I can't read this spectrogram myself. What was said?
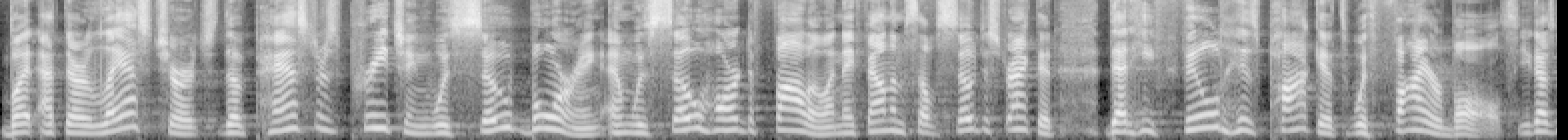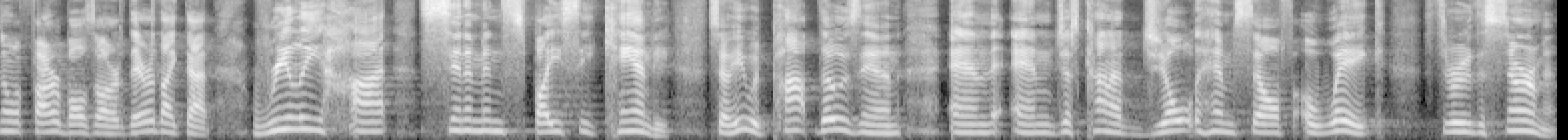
but at their last church, the pastor's preaching was so boring and was so hard to follow, and they found themselves so distracted that he filled his pockets with fireballs. You guys know what fireballs are? They're like that really hot, cinnamon, spicy candy. So he would pop those in and, and just kind of jolt himself awake through the sermon.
